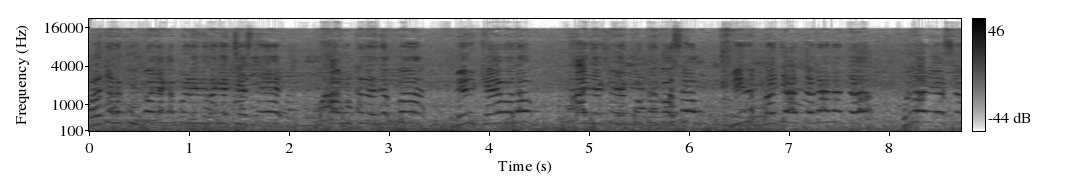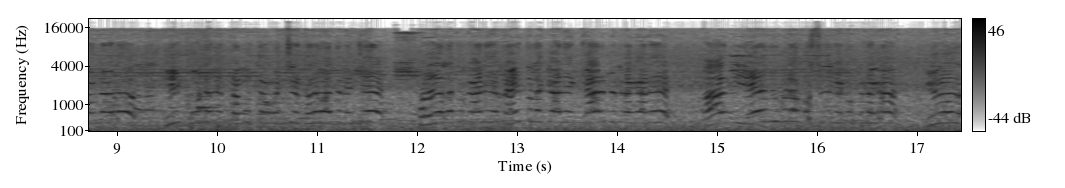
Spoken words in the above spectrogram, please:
ప్రజలకు ఉపయోగపడే విధంగా చేస్తే బాగుంటుంది తప్ప మీరు కేవలం రాజకీయ కుట్ర కోసం మీరు ప్రజాధనాన్నంతా వృధా చేస్తూ ఉన్నారు. ఈ కూటమి ప్రభుత్వం వచ్చిన తర్వాత నుంచే ప్రజలకు కానీ రైతులకు కానీ కార్మికులకు కానీ అది ఏది కూడా వస్తుంది లేకుండా ఈరోజు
